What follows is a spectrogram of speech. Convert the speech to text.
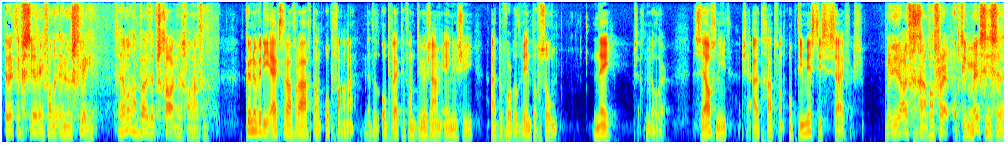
elektrificering van de industrie. Het is helemaal nog buiten beschouwing gelaten. Kunnen we die extra vraag dan opvangen met het opwekken van duurzame energie uit bijvoorbeeld wind of zon? Nee, zegt Mulder. Zelfs niet als je uitgaat van optimistische cijfers. Ik ben hier uitgegaan van vrij optimistische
